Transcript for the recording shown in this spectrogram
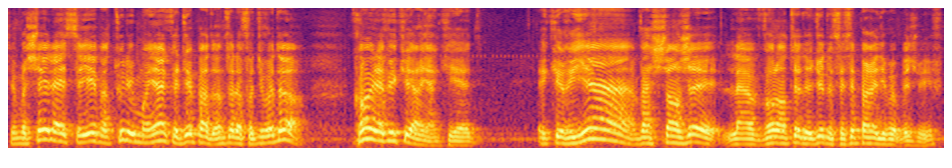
C'est Moshe, il a essayé par tous les moyens que Dieu pardonne sur la faute du Vaudor. Quand il a vu qu'il n'y a rien qui aide, et que rien va changer la volonté de Dieu de se séparer du peuple juif,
